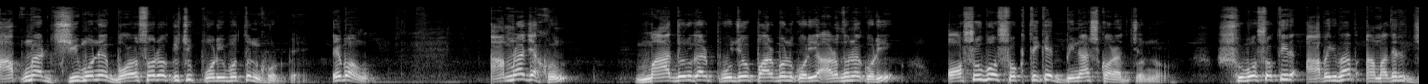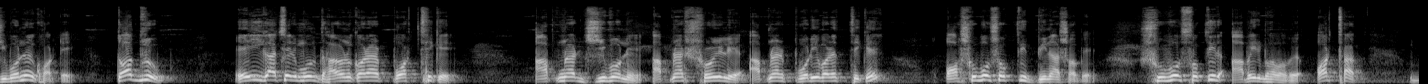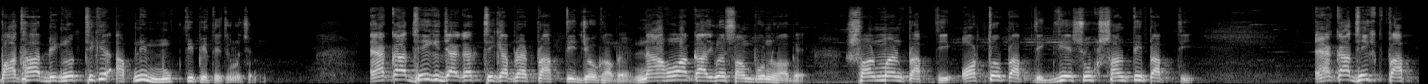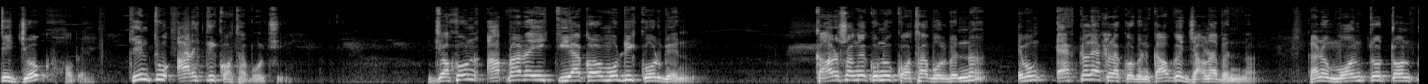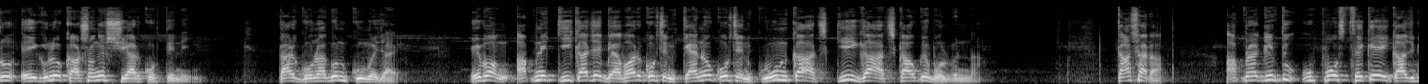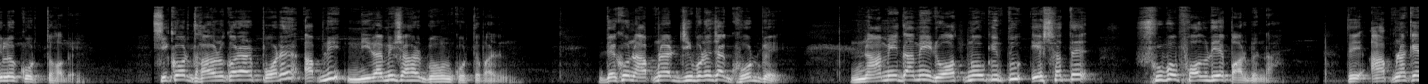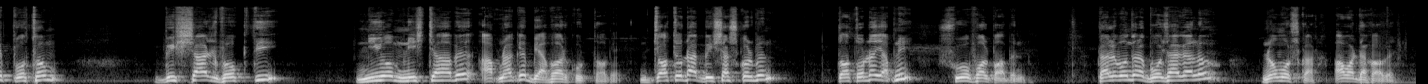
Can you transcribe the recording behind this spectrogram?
আপনার জীবনে বড়সড় কিছু পরিবর্তন ঘটবে। এবং আমরা যখন মা দুর্গার পুজো, পার্বণ করি, আরাধনা করি অশুভ শক্তিকে বিনাশ করার জন্য। শুভ শক্তির আবির্ভাব আমাদের জীবনে ঘটে। তদ্রূপ এই গাছের মূল ধারণ করার পর থেকে আপনার জীবনে, আপনার শরীরে, আপনার পরিবারের থেকে অশুভ শক্তি বিনাশ হবে, শুভ শক্তির আবির্ভাব হবে। অর্থাৎ বাধা বিঘ্ন থেকে আপনি মুক্তি পেতে চলেছেন। একাধিক জায়গার থেকে আপনার প্রাপ্তি যোগ হবে। না হওয়া কাজগুলো সম্পূর্ণ হবে। সম্মান প্রাপ্তি, অর্থ প্রাপ্তি, গৃহে সুখ, শান্তি প্রাপ্তি, একাধিক প্রাপ্তি যোগ হবে। কিন্তু আরেকটি কথা বলছি। যখন আপনারা এই ক্রিয়াকর্মটি করবেন কারোর সঙ্গে কোনো কথা বলবেন না এবং একলা একলা করবেন, কাউকে জানাবেন না। কারণ মন্ত্র, তন্ত্র, এইগুলো কার সঙ্গে শেয়ার করতে নেই। তার গুণাগুণ কমে যায়। এবং আপনি কি কাজে ব্যবহার করছেন, কেন করছেন, কোন কাজ, কি গাছ, কাউকে বলবেন না। তাছাড়া আপনার কিন্তু উপোস থেকে এই কাজগুলো করতে হবে। শিকড় ধারণ করার পরে আপনি নিরামিষ আহার গ্রহণ করতে পারেন। দেখুন, আপনার জীবনে যা ঘটবে, নামি দামি রত্নও কিন্তু এর সাথে শুভ ফল দিয়ে পারবে না। তাই আপনাকে প্রথম বিশ্বাস ভক্তি নিয়ম নিষ্ঠা হবে, আপনাকে ব্যবহার করতে হবে। যতটা বিশ্বাস করবেন, ততটাই আপনি সুফল পাবেন। তাহলে বন্ধুরা, বোঝা গেল। নমস্কার, আবার দেখা হবে।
